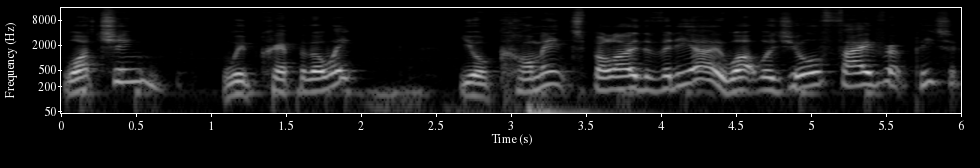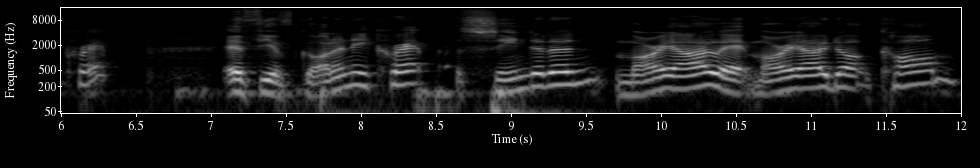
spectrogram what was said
watching Web Crap of the Week. Your comments below the video. What was your favourite piece of crap? If you've got any crap, send it in. maurieo at mario.com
